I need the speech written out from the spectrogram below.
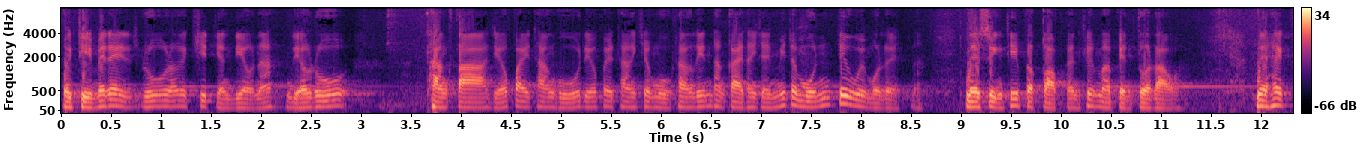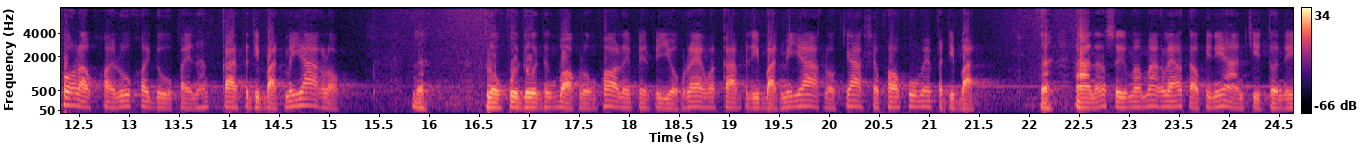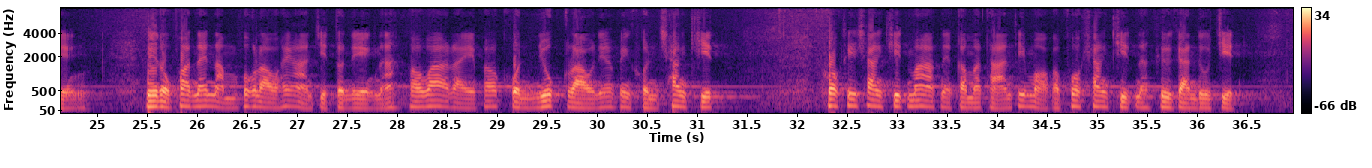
บางทีไม่ได้รู้แล้วก็คิดอย่างเดียวนะ เดี๋ยวรู้ทางตา เดี๋ยวไปทางหู เดี๋ยวไปทางจมูกทางลิ้นทางกายทางใจมิตรหมุนติ้วไปหมดเลยนะในสิ่งที่ประกอบกันขึ้นมาเป็นตัวเราเนี่ยให้พวกเราคอยรู้คอยดูไปนะการปฏิบัติไม่ยากหรอกนะ หลวงปู่ดูลถึงบอกหลวงพ่อเลยเป็นประโยคแรกว่าการปฏิบัติไม่ยากหรอกยากเฉพาะผู้ไม่ปฏิบัตินะอ่านหนังสือมามากแล้วต่อไปนี้อ่านจิตตนเองนี่หลวงพ่อแนะนำพวกเราให้อ่านจิตตนเองนะเพราะว่าอะไรเพราะคนยุคเราเนี่ยเป็นคนช่างคิด พวกที่ช่างคิดมากเนี่ยกรรมฐานที่เหมาะกับพวกช่างคิดนะคือการดูจิต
